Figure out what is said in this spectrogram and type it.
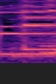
you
